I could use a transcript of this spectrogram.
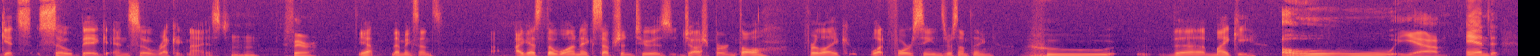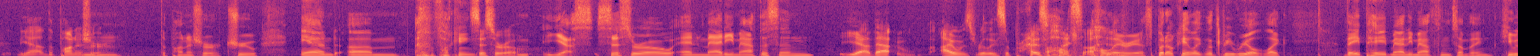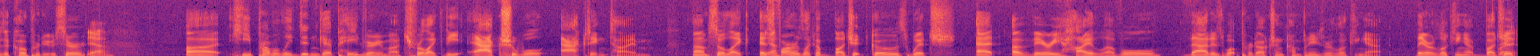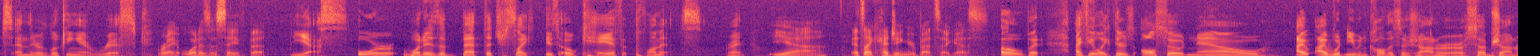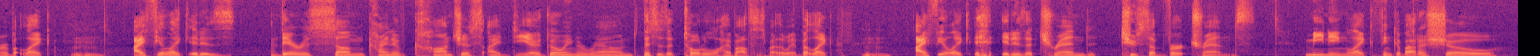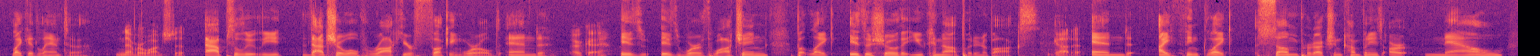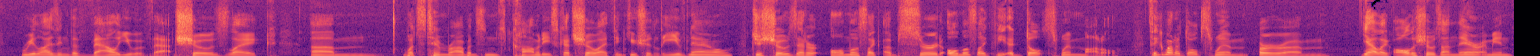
gets so big and so recognized. mhm, fair. Yeah, that makes sense. I guess the one exception to is Josh Bernthal for like what four scenes or something. Who The Mikey, Oh yeah, and yeah, the Punisher, mhm, the Punisher, true, and um, fucking Cicero. m- yes, Cicero and Matty Matheson, Yeah, that I was really surprised when I saw it. hilarious. But okay, like let's be real, like they paid Matty Matheson something. He was a co-producer. Yeah, uh, he probably didn't get paid very much for like the actual acting time. Um, so like as Yeah. far as like a budget goes, which at a very high level, that is what production companies are looking at. They are looking at budgets and they're looking at risk. right. What is a safe bet? Yes. Or what is a bet that just like is okay if it plummets? right? Yeah. It's like hedging your bets, I guess. Oh, but I feel like there's also now I, I wouldn't even call this a genre or a subgenre, but like hmm I feel like it is there is some kind of conscious idea going around. This is a total hypothesis by the way, but like hmm I feel like it is a trend to subvert trends. Meaning like think about a show like Atlanta. Never watched it. Absolutely that show will rock your fucking world and Okay. is is worth watching, but like is a show that you cannot put in a box. Got it. And I think like some production companies are now realizing the value of that. Shows like um what's Tim Robinson's comedy sketch show I think you should leave now? Just shows that are almost like absurd, almost like the Adult Swim model. Think about Adult Swim or um yeah, like all the shows on there. I mean,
